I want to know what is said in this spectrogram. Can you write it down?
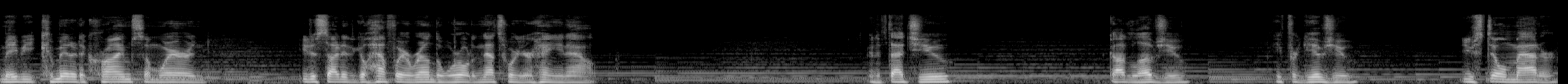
maybe committed a crime somewhere and you decided to go halfway around the world and that's where you're hanging out. And if that's you, God loves you, He forgives you, you still matter.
